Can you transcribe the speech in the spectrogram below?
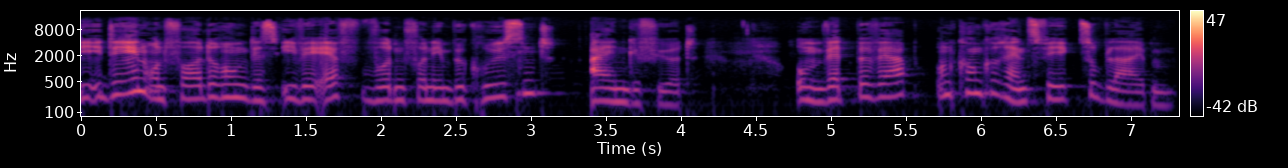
Die Ideen und Forderungen des IWF wurden von ihm begrüßend eingeführt, um wettbewerb und konkurrenzfähig zu bleiben.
